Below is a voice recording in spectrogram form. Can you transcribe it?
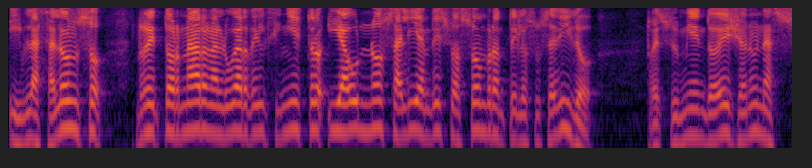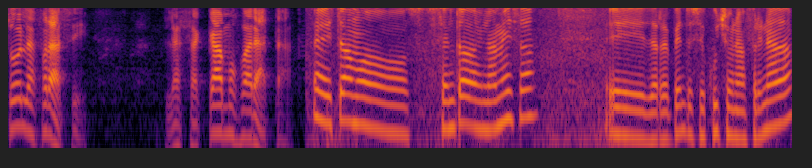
y Blas Alonso retornaron al lugar del siniestro y aún no salían de su asombro ante lo sucedido, resumiendo ello en una sola frase. La sacamos barata. Eh, estábamos sentados en la mesa, eh, de repente se escucha una frenada.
